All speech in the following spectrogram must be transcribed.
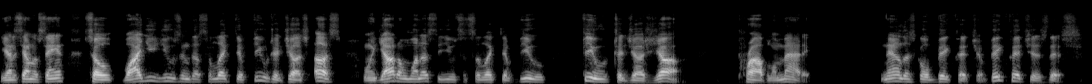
You understand what I'm saying? So why are you using the selective few to judge us when y'all don't want us to use the selective few few to judge y'all? Problematic. Now let's go big picture. Big picture is this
